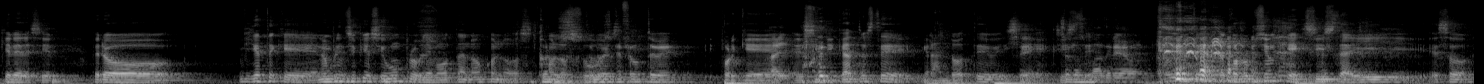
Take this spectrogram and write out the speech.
quiere decir. Pero fíjate que en un principio sí hubo un problemota, ¿no? Con los, con, los, Ubers. Porque el sindicato este grandote, güey, que existe. Se los madreaban. La corrupción que existe ahí, eso,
